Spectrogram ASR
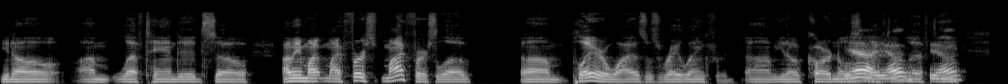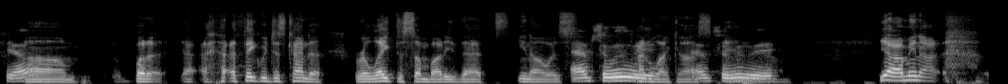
you know I'm left-handed, so I mean my my first my first love um player wise was Ray Lankford. Um, you know Cardinals yeah, lefty, yeah, lefty. Yeah, yeah. Um, but uh, I think we just kind of relate to somebody that you know is absolutely kind of like us. Absolutely. And, um, yeah, I mean, I,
